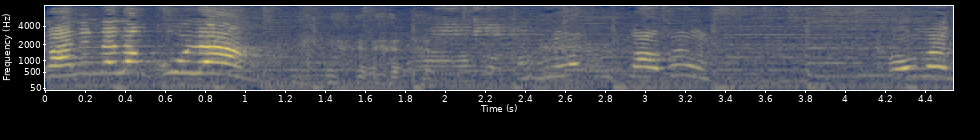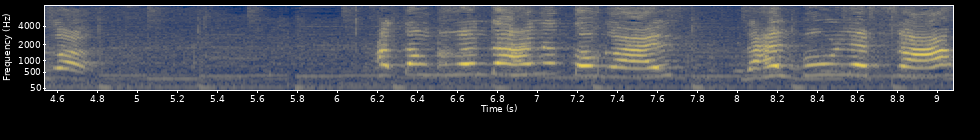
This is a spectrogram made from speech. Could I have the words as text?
Kanin na lang kulang. Ang hirap. Oh my God. Dahil boneless siya,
